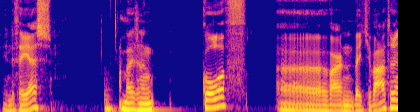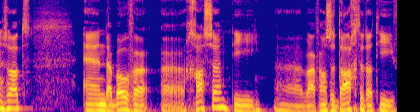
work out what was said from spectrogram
in de VS. Bij een kolf uh, waar een beetje water in zat. En daarboven gassen, die, waarvan ze dachten dat die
